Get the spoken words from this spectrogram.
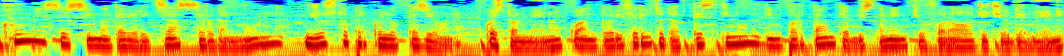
come se si materializzassero dal nulla giusto per quell'occasione. Questo almeno è quanto riferito da testimoni di importanti avvistamenti ufologici o di alieni,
